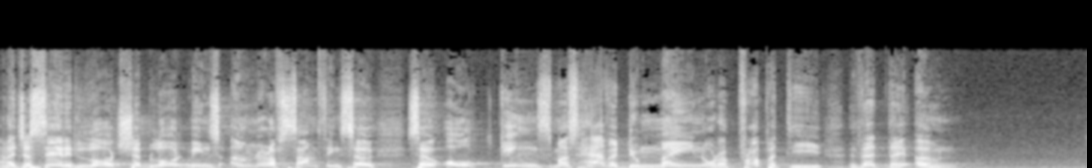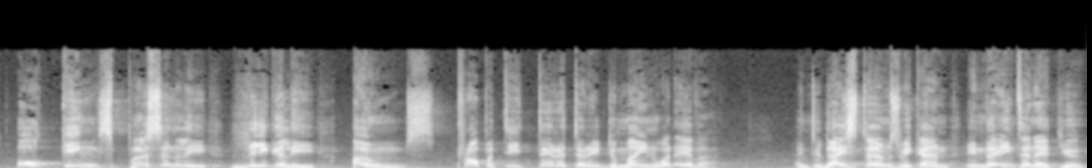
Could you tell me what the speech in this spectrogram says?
And I just said it lordship, Lord means owner of something. So, so all kings must have a domain or a property that they own. All kings personally, legally owns property, territory, domain, whatever. In today's terms, we can, in the internet, you,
